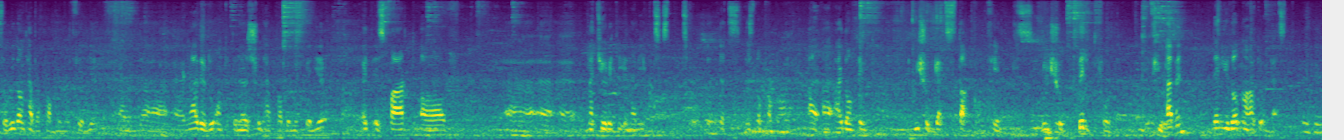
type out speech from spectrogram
So we don't have a problem with failure, and uh, neither do entrepreneurs should have problem with failure. It is part of uh, uh, maturity in an ecosystem. So that's there's no problem. I, I, I don't think we should get stuck on failures. We should build for them. And if you haven't, then you don't know how to invest. Mm-hmm.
